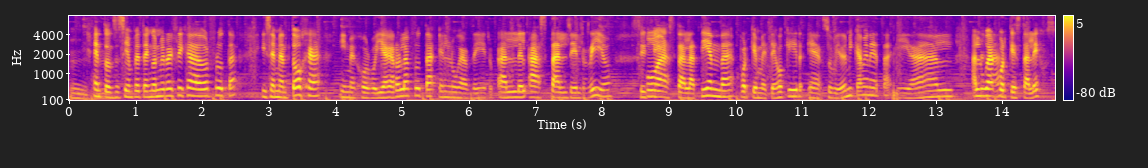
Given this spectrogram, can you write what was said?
Mm. Entonces siempre tengo en mi refrigerador fruta y se me antoja y mejor voy y agarro la fruta en lugar de ir al del- hasta el del río Sí, o sí. hasta la tienda porque me tengo que ir, eh, subir en mi camioneta, ir al, al lugar Ajá. porque está lejos.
